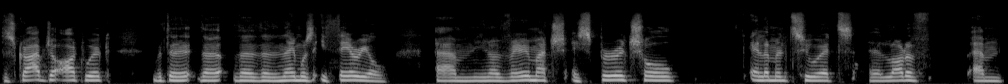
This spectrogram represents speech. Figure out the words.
described your artwork, but the the the, the name was ethereal. Um, you know, very much a spiritual element to it. A lot of um,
